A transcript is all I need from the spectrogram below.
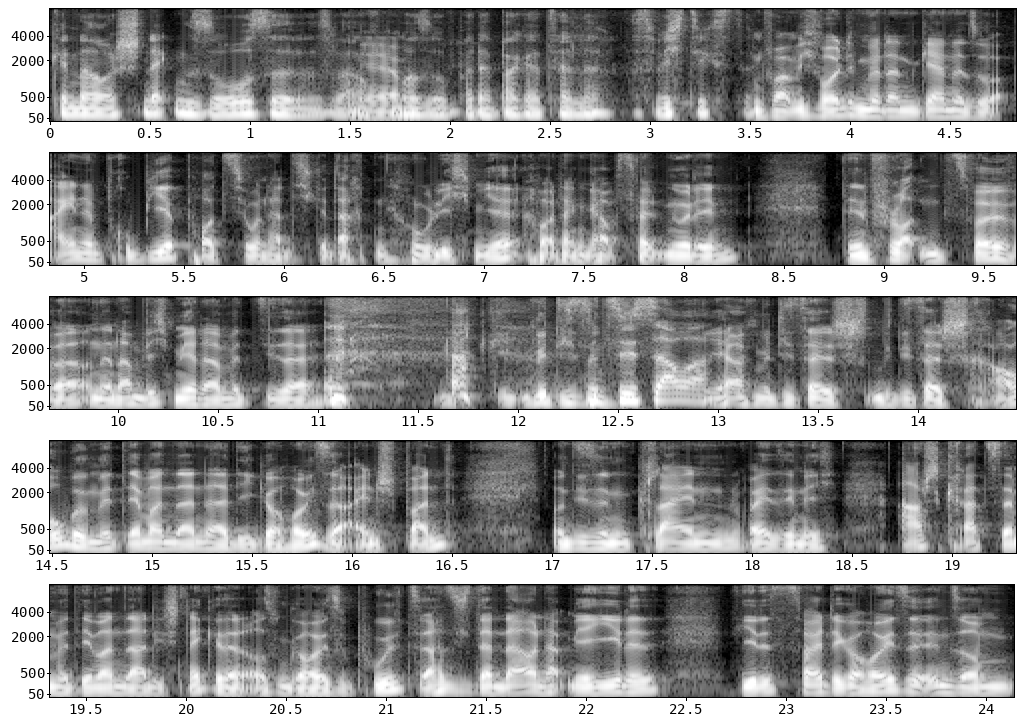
genau. Schneckensoße, das war auch Ja. immer so bei der Bagatelle das Wichtigste. Und vor allem, ich wollte mir dann gerne so eine Probierportion, hatte ich gedacht, hole ich mir, aber dann gab es halt nur den, den flotten Zwölfer und dann habe ich mir da mit dieser, mit diesem, Mit süß-sauer. ja, mit dieser, mit dieser Schraube, mit der man dann da die Gehäuse einspannt und diesem kleinen, weiß ich nicht, Arschkratzer, mit dem man da die Schnecke dann aus dem Gehäuse pult, saß ich dann da und habe mir jede, jedes zweite Gehäuse in so einem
